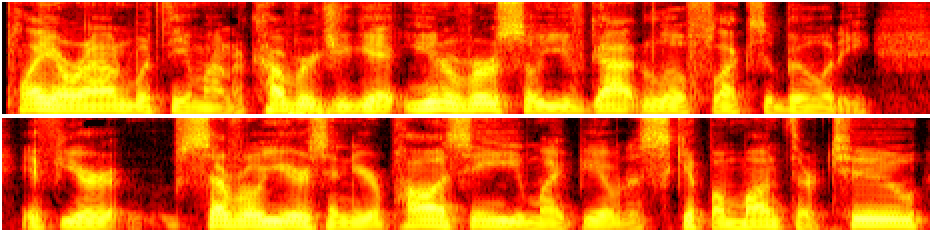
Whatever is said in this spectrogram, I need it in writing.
play around with the amount of coverage you get. Universal, you've got a little flexibility. If you're several years into your policy, you might be able to skip a month or two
